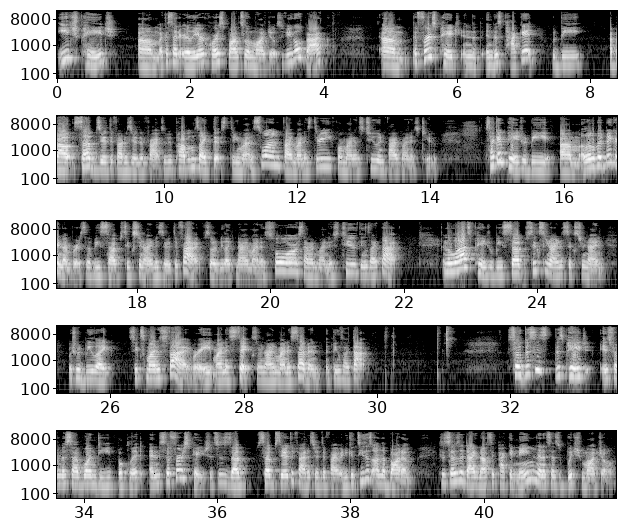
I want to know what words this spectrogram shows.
each page um, like I said earlier, corresponds to a module. So if you go back, um, the first page in, the, in this packet would be about sub 0 through 5 to 0 through 5. So it would be problems like this, 3 minus 1, 5 minus 3, 4 minus 2, and 5 minus 2. Second page would be um, a little bit bigger numbers. So it would be sub 6 through 9 to 0 through 5. So it would be like 9 minus 4, 7 minus 2, things like that. And the last page would be sub 6 through 9 to 6 through 9, which would be like 6 minus 5, or 8 minus 6, or 9 minus 7, and things like that. So this is this page is from the sub 1D booklet, and it's the first page. This is sub sub 0 through 5 to 0 through 5, and you can see this on the bottom. It says the diagnostic packet name, and then it says which module.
